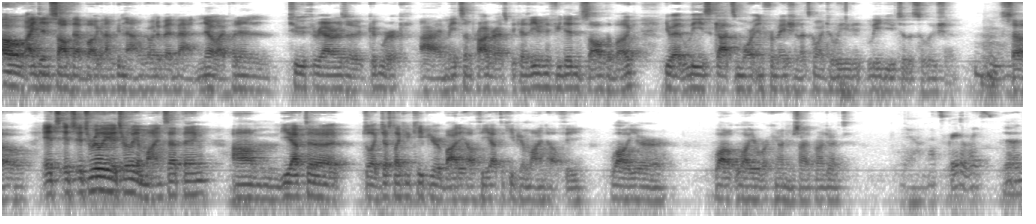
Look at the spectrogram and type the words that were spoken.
oh i didn't solve that bug and i'm now i'm going to bed mad. No i put in two three hours of good work i made some progress because even if you didn't solve the bug you at least got some more information that's going to lead lead you to the solution so it's it's it's really it's really a mindset thing um you have to like just like you keep your body healthy you have to keep your mind healthy while you're while while you're working on your side project Yeah, that's great advice. Yeah,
